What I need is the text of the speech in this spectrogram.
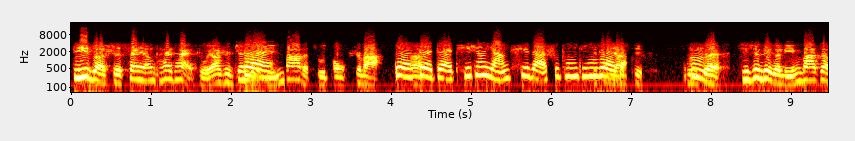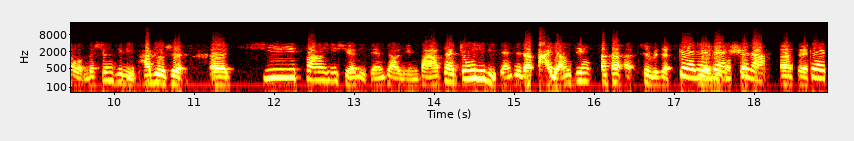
第一个是三阳开泰，主要是针对对淋巴的疏通，是吧？对嗯对对，提升阳气的，疏通经络的。阳气。嗯对，其实这个淋巴在我们的身体里，它就是呃，西方医学里边叫淋巴，在中医里边就叫大阳经，是不是？对对对，是的法。。呃，对。对，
